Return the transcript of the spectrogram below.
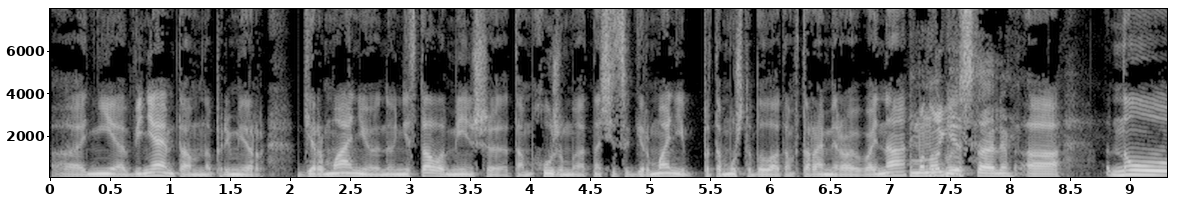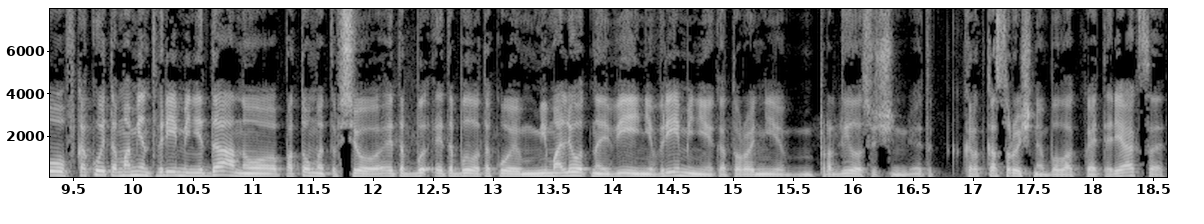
э, не обвиняем там, например, Германию, но не стало меньше, там, хуже мы относиться к Германии, потому что была там Вторая мировая война. Многие мы, стали. А, ну, в какой-то момент времени, да, но потом это все, это, это было такое мимолетное веяние времени, которое не продлилось очень, это краткосрочная была какая-то реакция.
